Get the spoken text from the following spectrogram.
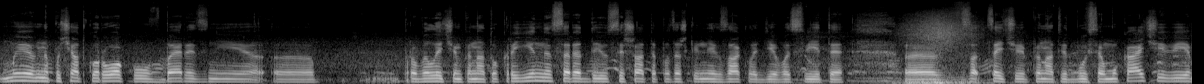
Ми на початку року, в березні, е, провели чемпіонат України серед США та позашкільних закладів освіти. Е, Цей чемпіонат відбувся в Мукачеві.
